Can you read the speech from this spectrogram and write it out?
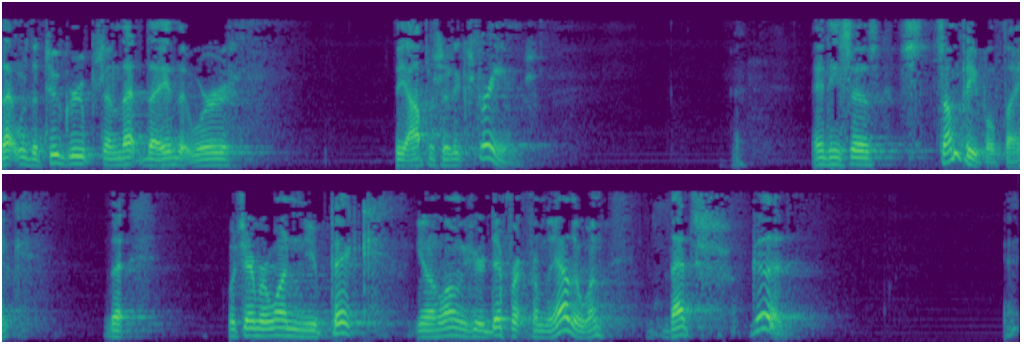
that was the two groups in that day that were the opposite extremes. And he says, some people think that whichever one you pick, you know, as long as you're different from the other one, that's good. Okay?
